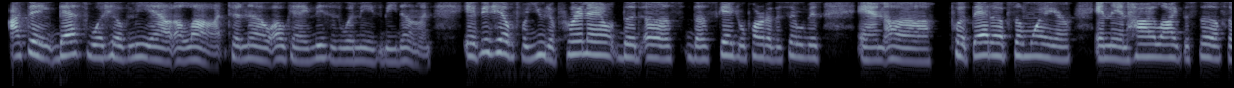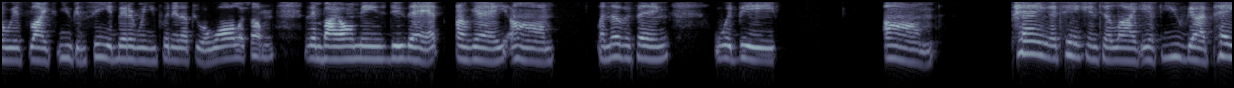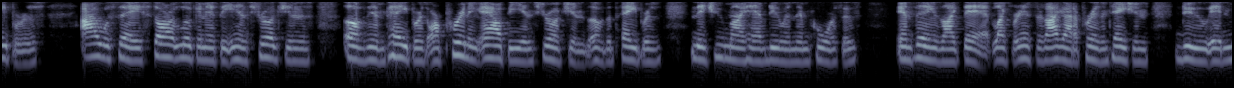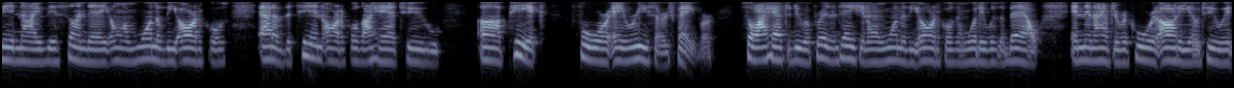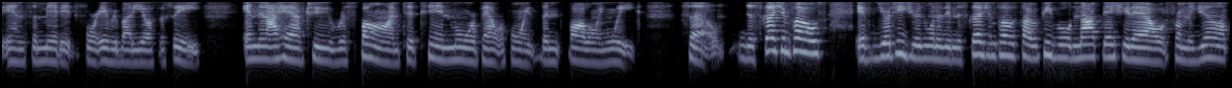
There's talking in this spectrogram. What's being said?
I think that's what helped me out a lot to know, okay, this is what needs to be done. If it helps for you to print out the uh the schedule part of the syllabus and uh put that up somewhere and then highlight the stuff so it's like you can see it better when you put it up to a wall or something, then by all means do that. Okay. Um another thing would be um paying attention to like if you've got papers I would say start looking at the instructions of them papers or printing out the instructions of the papers that you might have doing them courses and things like that. Like for instance, I got a presentation due at midnight this Sunday on one of the articles out of the 10 articles I had to uh, pick for a research paper. So I have to do a presentation on one of the articles and what it was about, and then I have to record audio to it and submit it for everybody else to see. And then I have to respond to 10 more PowerPoints the following week. So, discussion posts, if your teacher is one of them discussion post type of people, knock that shit out from the jump.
